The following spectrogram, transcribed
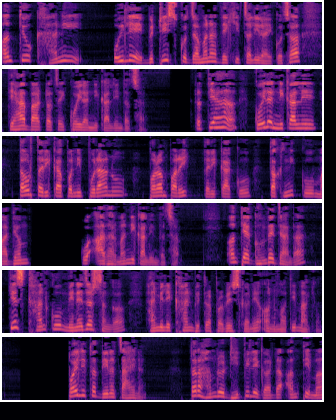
अनि त्यो खानी उहिले ब्रिटिसको जमानादेखि चलिरहेको छ त्यहाँबाट चाहिँ कोइला निकालिन्दछ। र त्यहाँ कोइला निकाल्ने तौर तरिका पनि पुरानो पारम्परिक तरिकाको तकनिकको माध्यमको आधारमा निकालिन्दछ। अनि त्यहाँ घुम्दै जाँदा त्यस खानको म्यानेजरसँग हामीले खानभित्र प्रवेश गर्ने अनुमति माग्यौं। पहिले त दिन चाहेनन् तर हाम्रो ढिपीले गर्दा अन्त्यमा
